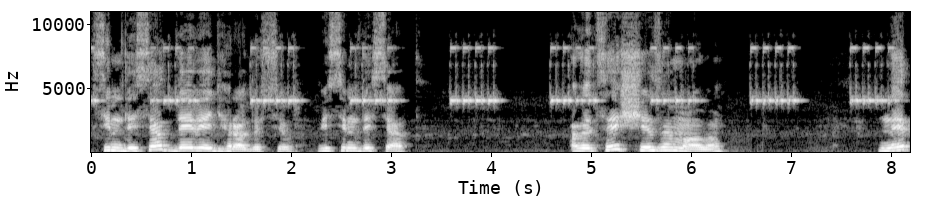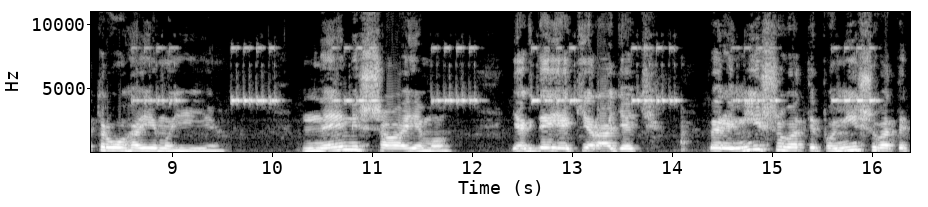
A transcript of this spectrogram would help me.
79 градусів, 80. Але це ще замало. Не трогаємо її, не мішаємо, як деякі радять перемішувати, помішувати.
